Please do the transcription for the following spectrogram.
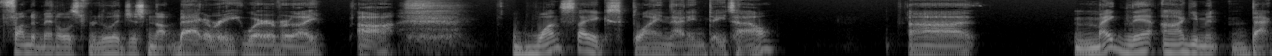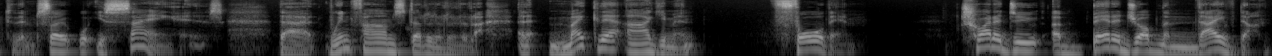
fundamentalist religious nutbaggery, wherever they are. Once they explain that in detail, uh, make their argument back to them. So what you're saying is that wind farms, da da da da da, and make their argument for them. Try to do a better job than they've done.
